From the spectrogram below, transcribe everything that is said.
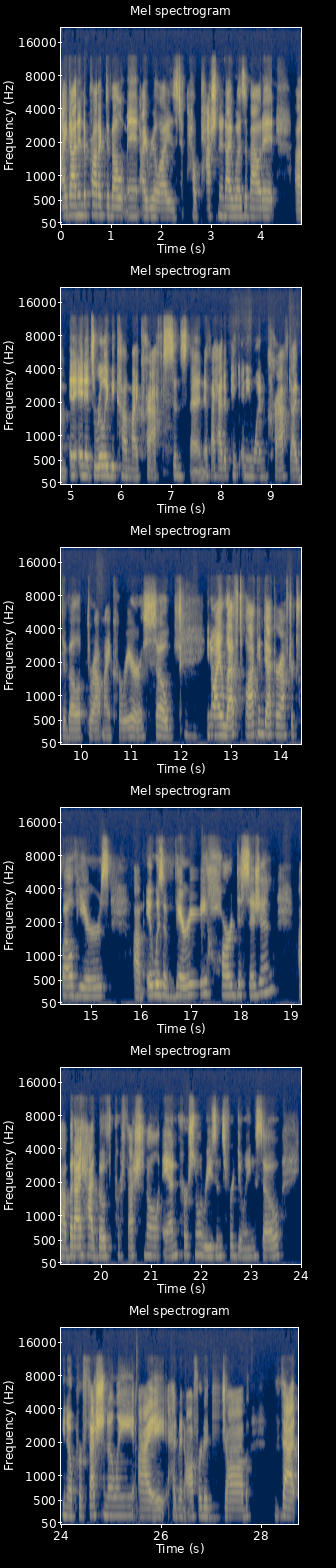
I got into product development, I realized how passionate I was about it. Um, and, and, it's really become my craft since then if i had to pick any one craft i've developed throughout my career so mm-hmm. you know i left black and decker after 12 years um, it was a very hard decision uh, but i had both professional and personal reasons for doing so you know professionally i had been offered a job that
